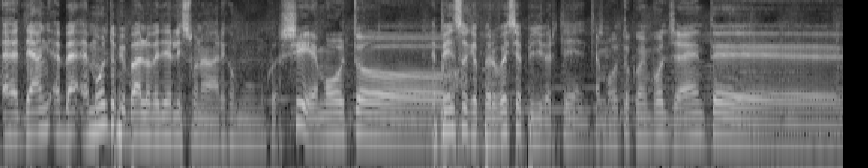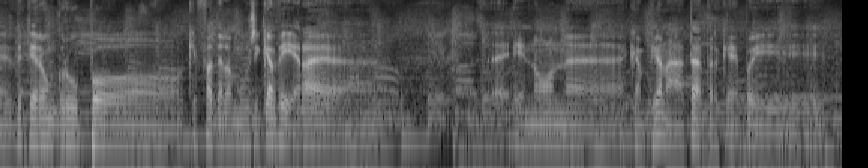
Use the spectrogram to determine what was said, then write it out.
ed è, be- è molto più bello vederli suonare comunque. Sì, è molto... E penso che per voi sia più divertente. È molto coinvolgente eh, vedere un gruppo che fa della musica vera eh, e non eh, campionata perché poi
